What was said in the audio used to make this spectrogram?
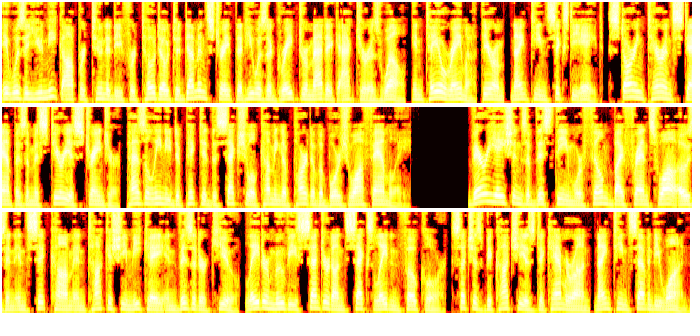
It was a unique opportunity for Toto to demonstrate that he was a great dramatic actor as well. In Teorema Theorem, 1968, starring Terence Stamp as a mysterious stranger, Pasolini depicted the sexual coming apart of a bourgeois family. Variations of this theme were filmed by François Ozon in sitcom and Takashi Miike in Visitor Q. Later movies centered on sex-laden folklore, such as Boccaccio's Decameron (1971),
